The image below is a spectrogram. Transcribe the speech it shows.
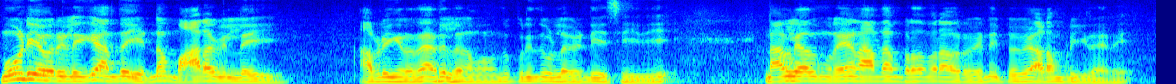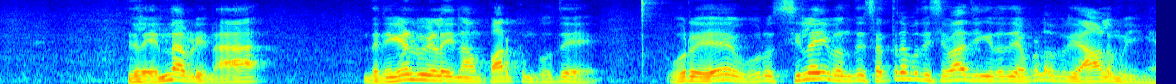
மோடி அவர்களுக்கு அந்த எண்ணம் மாறவில்லை அப்படிங்கிறது தான் அதில் நம்ம வந்து புரிந்து கொள்ள வேண்டிய செய்தி. நான்காவது முறையாக நான் தான் பிரதமராக வருவேன்னு இப்போவே அடம் பிடிக்கிறாரு. இதில் என்ன அப்படின்னா இந்த நிகழ்வுகளை நாம் பார்க்கும்போது ஒரு ஒரு சிலை வந்து சத்ரபதி சிவாஜிங்கிறது எவ்வளோ பெரிய ஆளுமைங்க.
